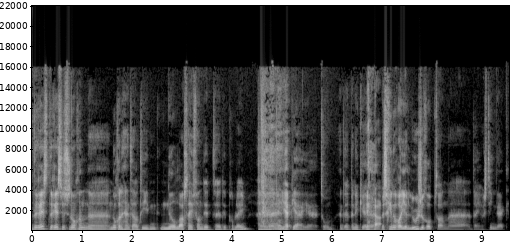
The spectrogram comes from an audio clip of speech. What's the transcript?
er, is, er is dus nog een, uh, nog een handheld die nul last heeft van dit, uh, dit probleem. Uh, en die heb jij, Tom. En daar ben ik ja. misschien nog wel je loser op dan, dan jouw Steam Deck.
